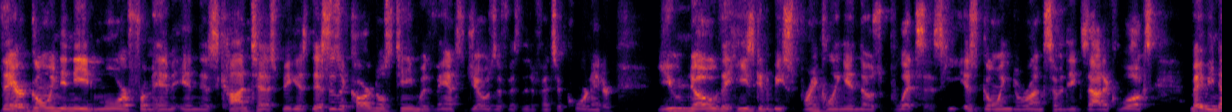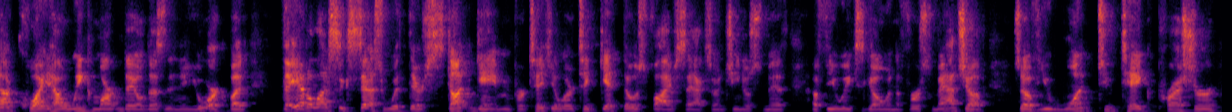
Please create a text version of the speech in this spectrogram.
They're going to need more from him in this contest because this is a Cardinals team with Vance Joseph as the defensive coordinator. You know that he's going to be sprinkling in those blitzes. He is going to run some of the exotic looks. Maybe not quite how Wink Martindale does it in New York, but they had a lot of success with their stunt game in particular to get those five sacks on Geno Smith a few weeks ago in the first matchup. So if you want to take pressure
